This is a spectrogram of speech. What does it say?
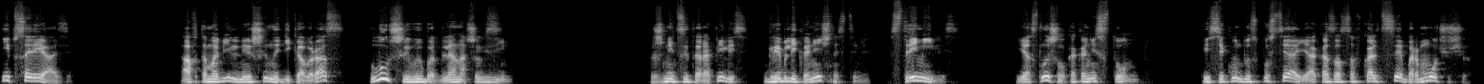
и псориазе. Автомобильные шины Дикобраз – лучший выбор для наших зим. Жнецы торопились, гребли конечностями, стремились. Я слышал, как они стонут. И секунду спустя я оказался в кольце бормочущих,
